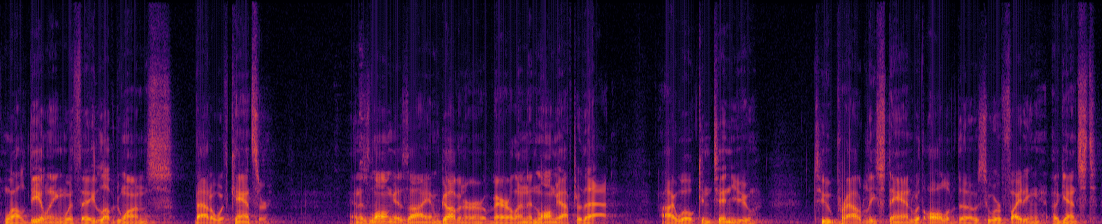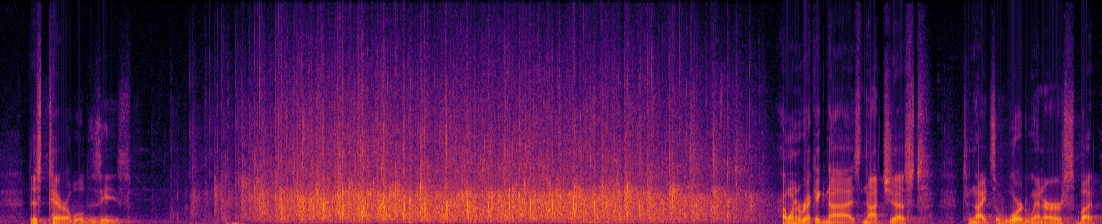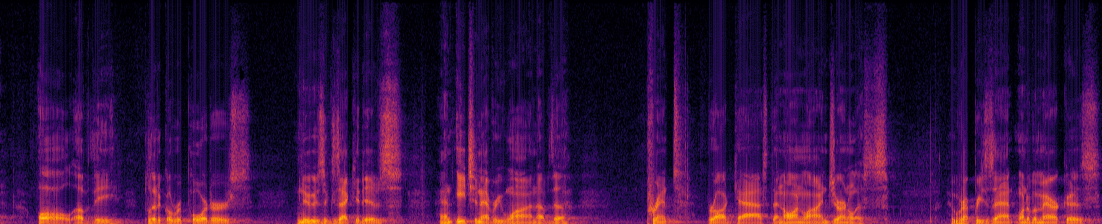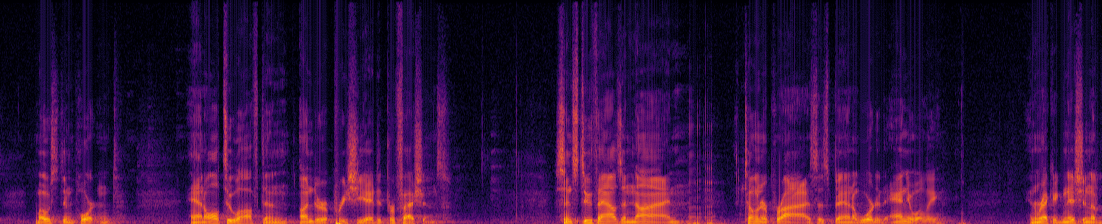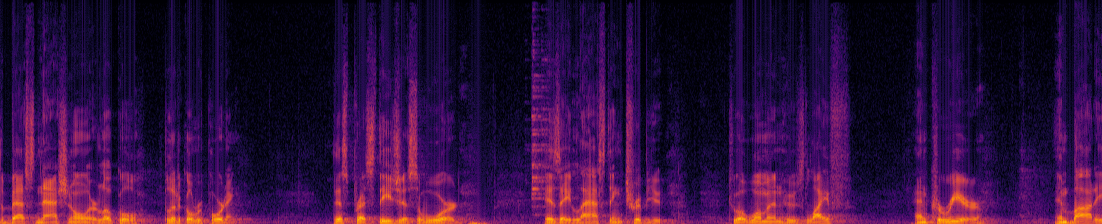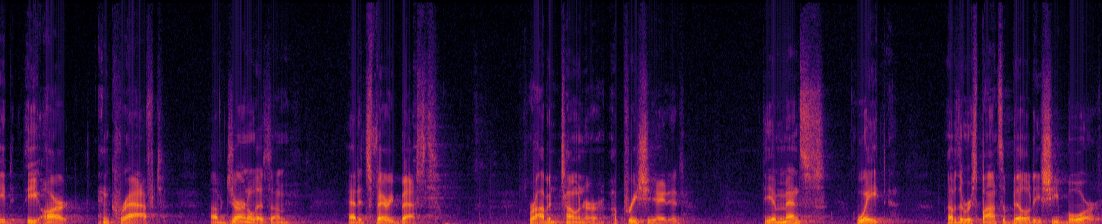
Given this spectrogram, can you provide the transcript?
while dealing with a loved one's battle with cancer. And as long as I am governor of Maryland, and long after that, I will continue to proudly stand with all of those who are fighting against this terrible disease. I want to recognize not just tonight's award winners, but all of the political reporters, news executives, and each and every one of the print, broadcast, and online journalists who represent one of America's most important and all too often underappreciated professions. Since 2009, the Toner Prize has been awarded annually in recognition of the best national or local political reporting. This prestigious award is a lasting tribute to a woman whose life and career embodied the art and craft of journalism at its very best. Robin Toner appreciated the immense weight of the responsibility she bore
